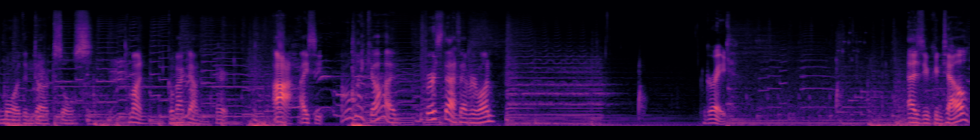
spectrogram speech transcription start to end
More than Dark Souls. Come on, go back down. Here. Ah, I see. Oh my god. First death, everyone. Great. As you can tell,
